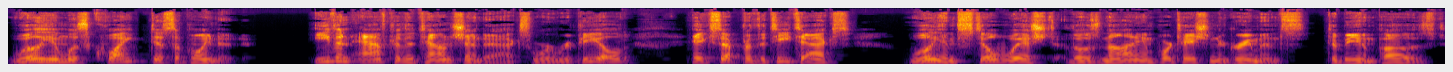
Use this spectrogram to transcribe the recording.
William was quite disappointed. Even after the Townshend Acts were repealed, except for the tea tax, William still wished those non importation agreements to be imposed,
